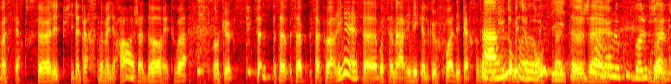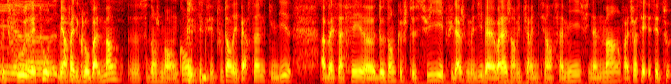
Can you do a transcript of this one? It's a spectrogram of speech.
va se faire tout seul, et puis la personne va dire ah j'adore et tout voilà. Donc euh, ça, ça, ça, peut arriver. Hein, ça, moi ça m'est arrivé quelques fois des personnes. Arrive, je suis tombé sur ton site, j'ai un coup de bol, un coup de foudre et tout. Euh, mais en fait globalement, euh, ce dont je me rends compte, c'est que c'est tout le temps des personnes qui me disent ah ben ça fait deux ans que je te suis, et puis là je me dis ben voilà j'ai envie de faire une séance famille finalement. Enfin tu vois c'est tout,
